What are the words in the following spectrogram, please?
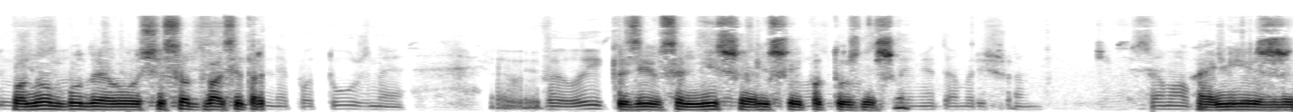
воно буде у 620 сильне, потужне, е, велике, разів сильніше, більше і потужніше, аніж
